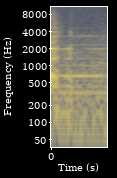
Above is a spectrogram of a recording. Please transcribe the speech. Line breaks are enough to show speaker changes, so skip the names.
you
